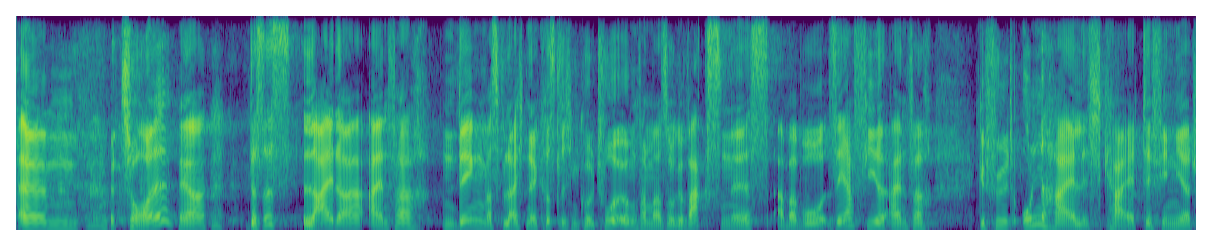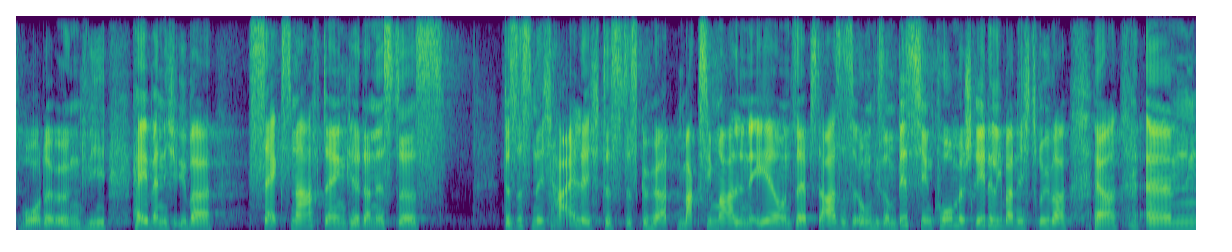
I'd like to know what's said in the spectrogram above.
ähm, toll, ja. Das ist leider einfach ein Ding, was vielleicht in der christlichen Kultur irgendwann mal so gewachsen ist, aber wo sehr viel einfach gefühlt Unheiligkeit definiert wurde irgendwie. Hey, wenn ich über Sex nachdenke, dann ist das, das ist nicht heilig, das, das gehört maximal in Ehe und selbst da ist es irgendwie so ein bisschen komisch, rede lieber nicht drüber. Ja, ähm,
